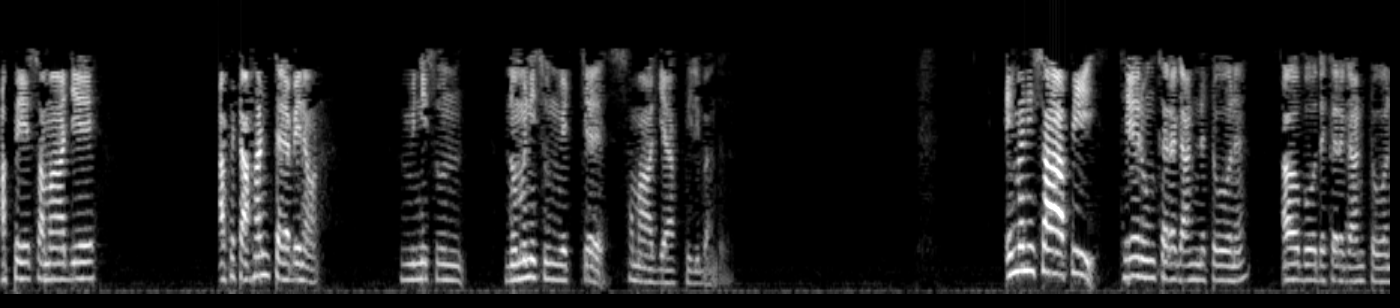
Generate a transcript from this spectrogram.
අපේ සමාජයේ අපට අහන්න ලැබෙනවා මිනිසුන් නොමිනිසුන් වෙච්ච සමාජයක් පිළිබඳව. එම නිසා අපි තේරුම් කරගන්නට ඕන අවබෝධ කරගන්න ඕන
